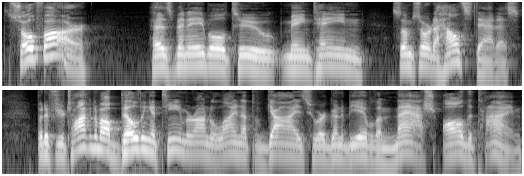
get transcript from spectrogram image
so far has been able to maintain some sort of health status. But if you're talking about building a team around a lineup of guys who are going to be able to mash all the time,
